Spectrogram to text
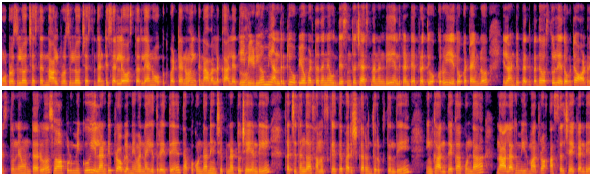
మూడు రోజుల్లో వచ్చేస్తుంది నాలుగు రోజుల్లో వచ్చేస్తుంది అంటే సర్లే వస్తుందిలే అని ఓపిక పట్టాను. ఇంకా నా వల్ల కాలేదు. ఈ వీడియో మీ అందరికీ ఉపయోగపడుతుందనే ఉద్దేశంతో చేస్తున్నానండి. ఎందుకంటే ప్రతి ఒక్కరూ ఏదో ఒక టైంలో ఇలాంటి పెద్ద పెద్ద వస్తువులు ఏదో ఒకటి ఆర్డర్ ఇస్తూనే ఉంటారు. సో అప్పుడు మీకు ఇలాంటి ప్రాబ్లం ఏమైనా ఎదురైతే తప్పకుండా నేను చెప్పినట్టు చేయండి. ఖచ్చితంగా సమస్యకి అయితే పరిష్కారం దొరుకుతుంది. ఇంకా అంతేకాకుండా నాలాగా మీరు మాత్రం అస్సలు చేయకండి.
